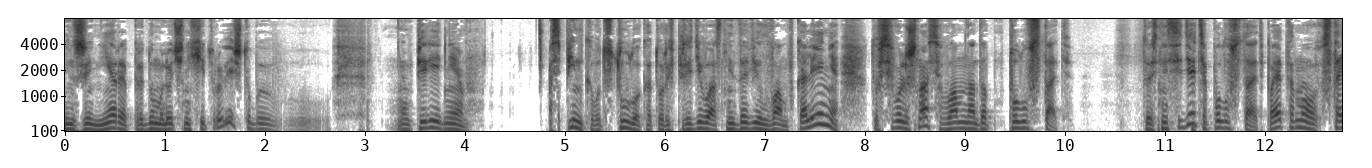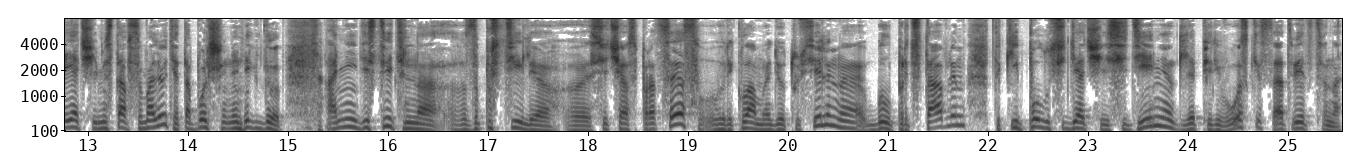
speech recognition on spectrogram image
инженеры придумали очень хитрую вещь, чтобы передняя спинка вот стула, который впереди вас, не давил вам в колени, то всего лишь навсего вам надо полувстать. То есть не сидеть, а полувстать. Поэтому стоячие места в самолете это больше не анекдот. Они действительно э, запустили э, сейчас процесс, реклама идет усиленно, был представлен такие полусидячие сиденья для перевозки, соответственно,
